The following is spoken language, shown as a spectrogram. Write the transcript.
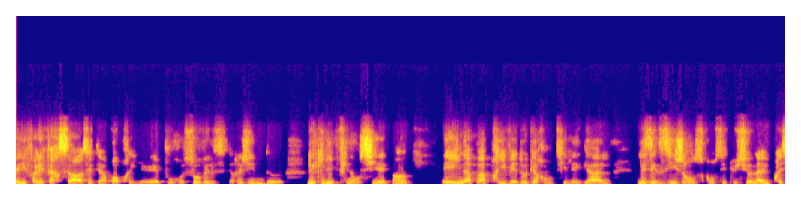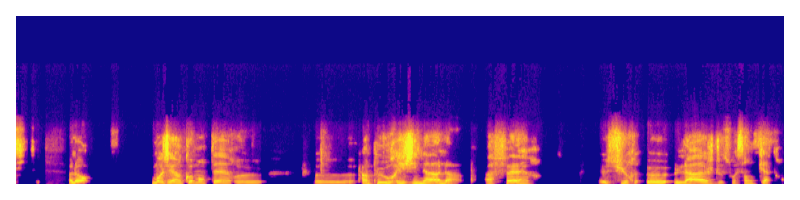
il fallait faire ça, c'était approprié pour sauver le régime de l'équilibre financier, hein, et il n'a pas privé de garantie légale les exigences constitutionnelles précitées. Alors, moi j'ai un commentaire euh, euh, un peu original à faire euh, sur l'âge de 64 ans.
